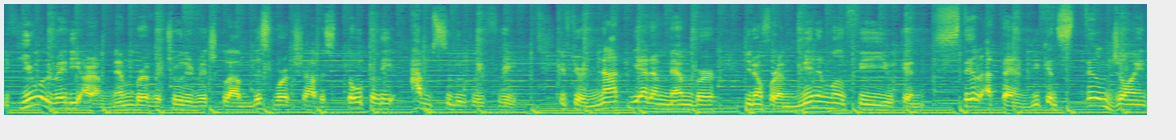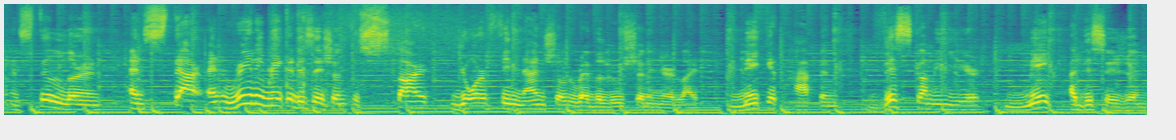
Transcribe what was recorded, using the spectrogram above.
If you already are a member of the Truly Rich Club, this workshop is totally, absolutely free. If you're not yet a member, you know, for a minimal fee, you can still attend, you can still join and still learn and start and really make a decision to start your financial revolution in your life. Make it happen this coming year. Make a decision.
